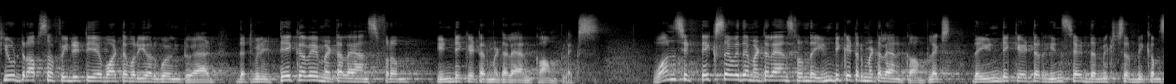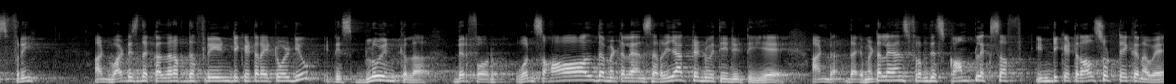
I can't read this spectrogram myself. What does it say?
few drops of EDTA, whatever you are going to add, that will take away metal ions from indicator metal ion complex. Once it takes away the metal ions from the indicator metal ion complex, the indicator inside the mixture becomes free. And what is the color of the free indicator I told you? It is blue in color. Therefore, once all the metal ions are reacted with EDTA and the metal ions from this complex of indicator also taken away,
